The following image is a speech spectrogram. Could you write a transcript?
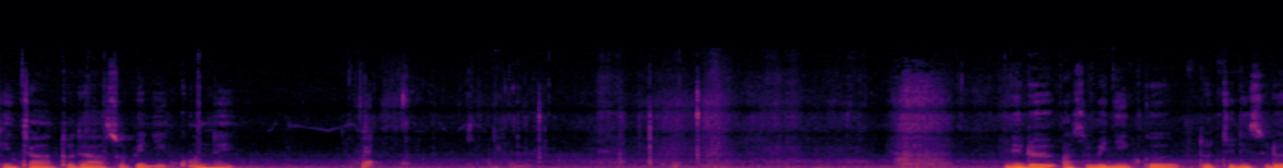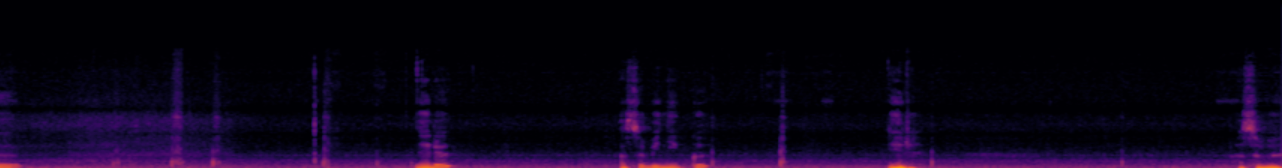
銀ちゃん後で遊びに行こうね。寝る？遊びに行く？どっちにする？寝る？遊びに行く？寝る。遊ぶ？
